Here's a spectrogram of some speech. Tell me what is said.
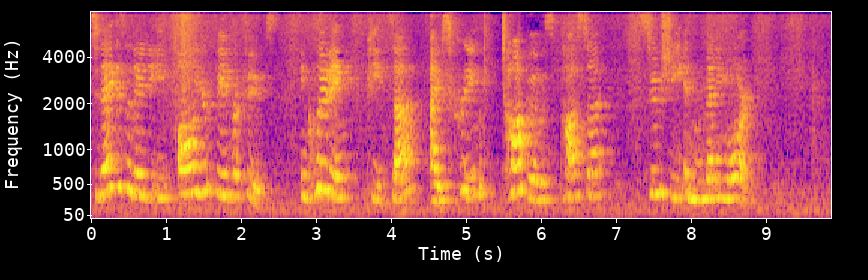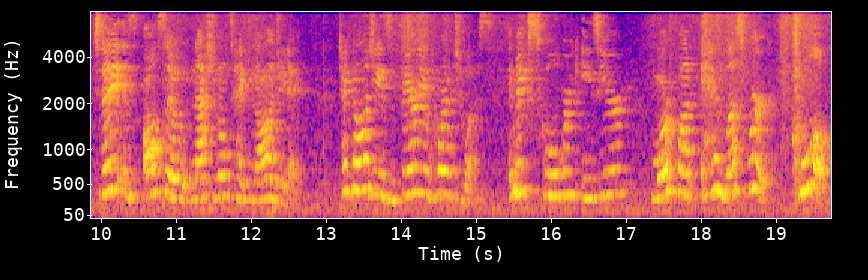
Today is the day to eat all your favorite foods, including pizza, ice cream, tacos, pasta, sushi, and many more. Today is also National Technology Day. Technology is very important to us. It makes schoolwork easier, more fun, and less work. Cool!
